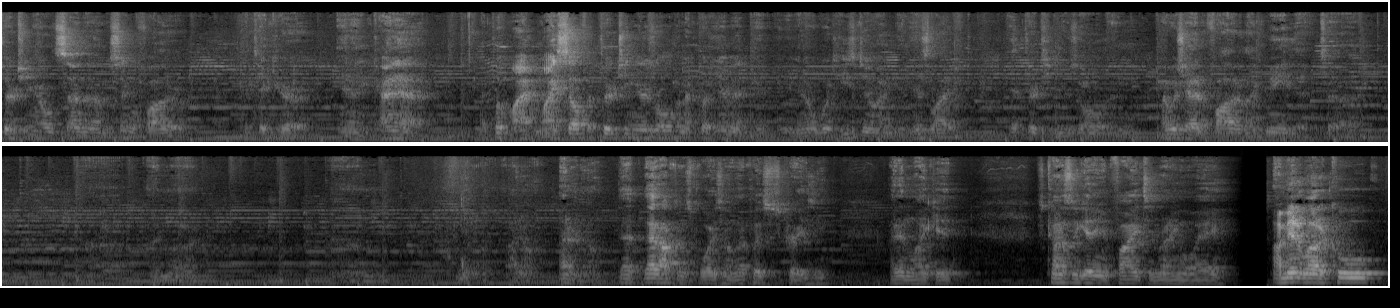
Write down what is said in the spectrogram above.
13 year old son that I'm a single father to take care of and kind of I put my myself at 13 years old, and I put him at, at you know what he's doing in his life at 13 years old, and I wish I had a father like me that uh, uh, I'm. Uh, um, you know, I don't. I don't know. That that Optimist Boys Home, that place was crazy. I didn't like it. I was constantly getting in fights and running away. I met a lot of cool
